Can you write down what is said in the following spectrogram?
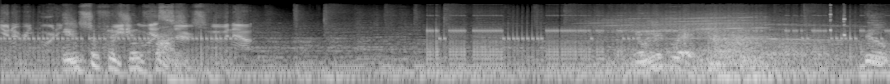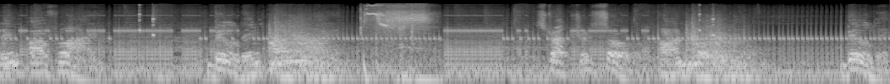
Unit reporting. Insufficient Awaiting funds. Yes, sir. Moving out. Unit ready. Building offline. Building online. Structure sold on hold. Building.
